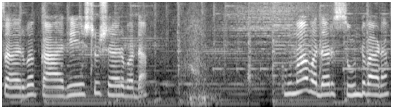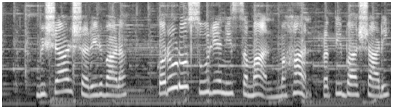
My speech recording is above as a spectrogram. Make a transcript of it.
સર્વ કાર્યેશુ સર્વદા. કુમાવદર સૂંઢવાળા વિશાળ શરીરવાળા, કરોડો સૂર્યની સમાન મહાન, પ્રતિભાશાળી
